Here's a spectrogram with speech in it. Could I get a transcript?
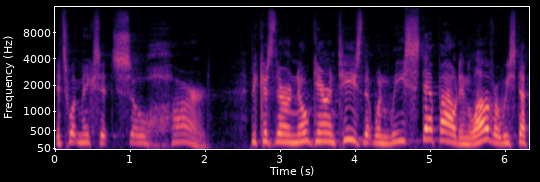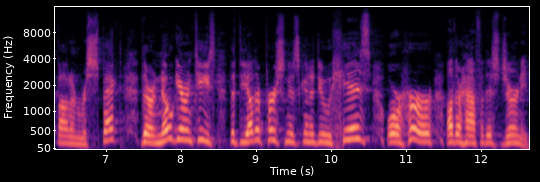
it's what makes it so hard. Because there are no guarantees that when we step out in love or we step out in respect, there are no guarantees that the other person is going to do his or her other half of this journey.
